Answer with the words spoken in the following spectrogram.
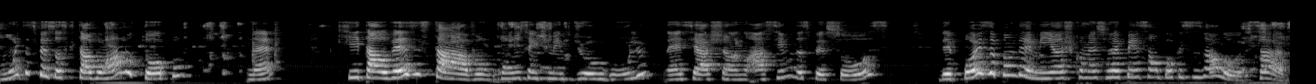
muitas pessoas que estavam lá no topo, né, que talvez estavam com um sentimento de orgulho, né, se achando acima das pessoas, depois da pandemia, acho que começou a repensar um pouco esses valores, sabe?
